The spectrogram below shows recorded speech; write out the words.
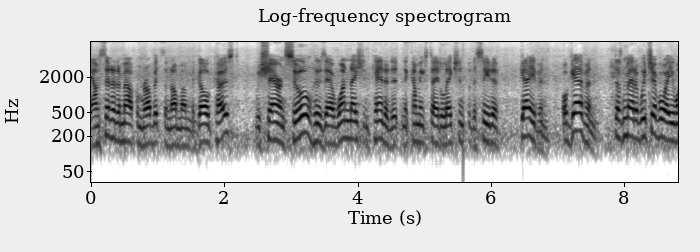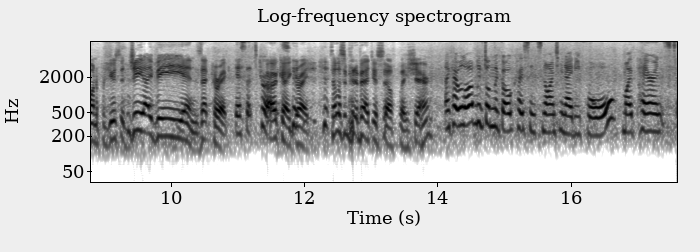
I'm Senator Malcolm Roberts and I'm on the Gold Coast with Sharon Sewell, who's our One Nation candidate in the coming state election for the seat of Gaven or Gaven. Doesn't matter whichever way you want to produce it. G A V E N, is that correct? Yes, that's correct. Okay, great. Tell us a bit about yourself, please, Sharon. Okay, well, I've lived on the Gold Coast since 1984. My parents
